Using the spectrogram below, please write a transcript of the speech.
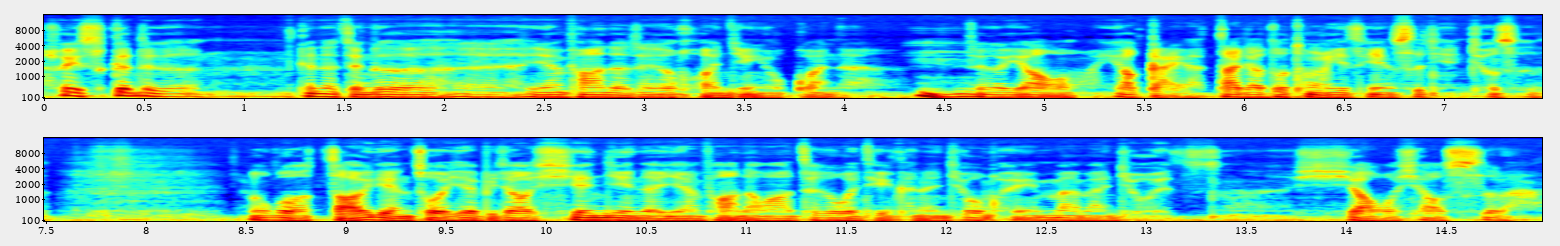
所以是跟这个跟着整个呃研发的这个环境有关的。嗯，这个要要改啊，大家都同意这件事情，就是。如果早一点做一些比较先进的研发的话，这个问题可能就会慢慢就会消消失了。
